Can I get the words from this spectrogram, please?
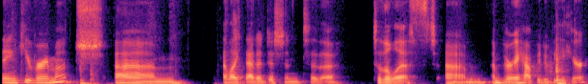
Thank you very much. Um, I like that addition to the to the list. Um, I'm very happy to be here,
